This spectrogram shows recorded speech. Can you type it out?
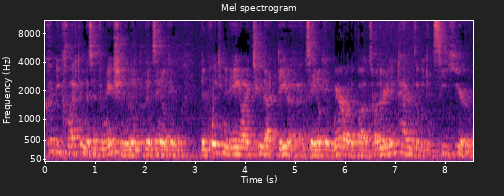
could be collecting this information and then, then saying, okay, then pointing an AI to that data and saying, okay, where are the bugs? Are there any patterns that we can see here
